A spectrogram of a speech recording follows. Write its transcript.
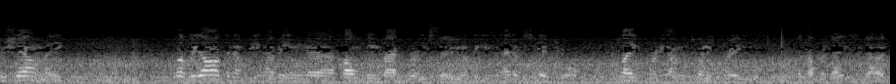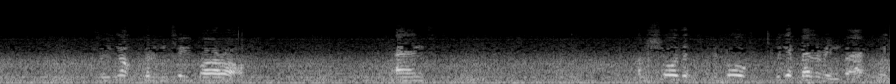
Koscielny, but we are going to be having uh, holding back really soon. I think he's ahead of schedule. Played for the under 23s a couple of days ago, so he's not going to be too far off. And I'm sure that before we get Bellerin back, which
